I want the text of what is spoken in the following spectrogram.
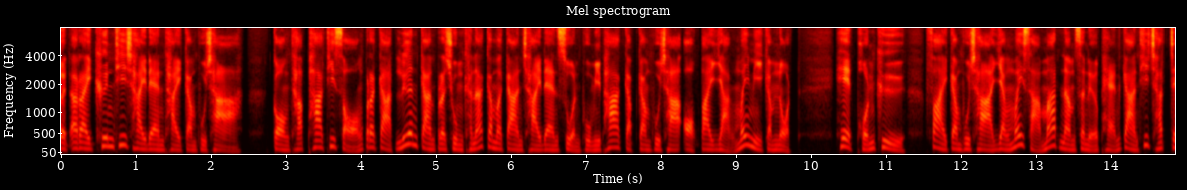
กิดอะไรขึ้นที่ชายแดนไทยกัมพูชา กองทัพภาคที่ 2 ประกาศเลื่อนการประชุมคณะกรรมการชายแดนส่วนภูมิภาคกับกัมพูชาออกไปอย่างไม่มีกำหนด เหตุผลคือ ฝ่ายกัมพูชายังไม่สามารถนำเสนอแผนการที่ชัดเจ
